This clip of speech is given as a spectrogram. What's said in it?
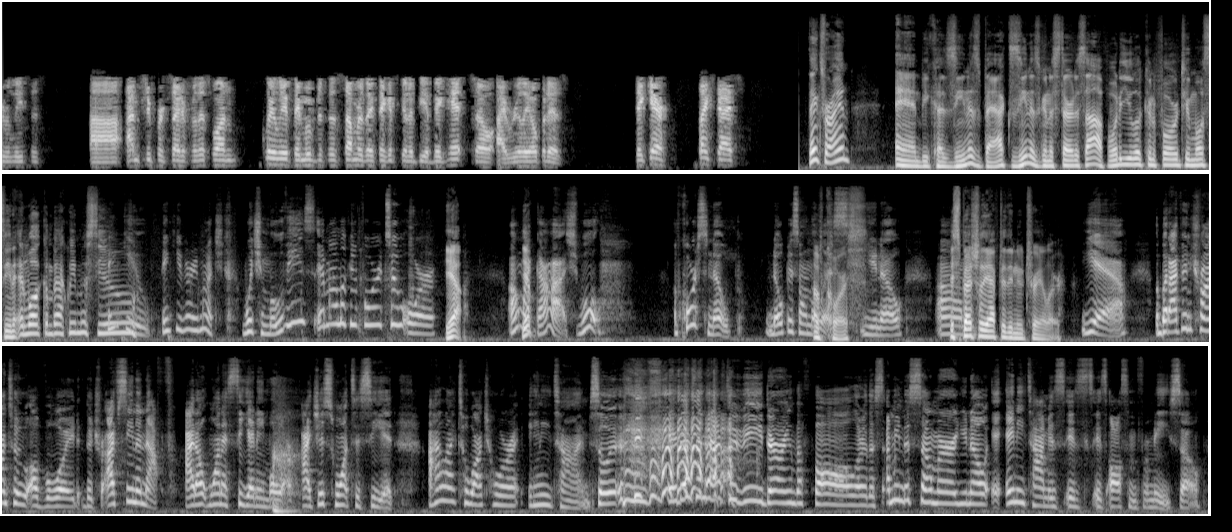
movie releases. Uh, I'm super excited for this one. Clearly, if they moved it this summer, they think it's going to be a big hit. So I really hope it is. Take care. Thanks, guys. Thanks, Ryan. And because Zena's back, Zena's going to start us off. What are you looking forward to most, Zena? And welcome back. We missed you. Thank you. Thank you very much. Which movies am I looking forward to? Or Yeah, oh my Yep. gosh. Well, of course, Nope. Nope is on the Of list. Of course. You know. Um, especially after the new trailer. Yeah. But I've been trying to avoid the. Tra- I've seen enough. I don't want to see anymore. I just want to see it. I like to watch horror anytime, so it, it doesn't have to be during the fall or the. I mean, the summer. You know, anytime is is is awesome for me. So,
